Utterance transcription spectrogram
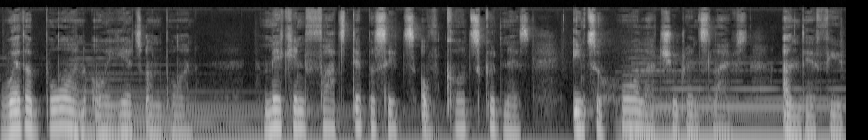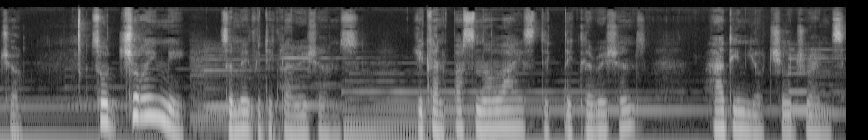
whether born or yet unborn, making fat deposits of God's goodness into all our children's lives and their future. So join me to make the declarations. You can personalize the declarations, adding your children's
